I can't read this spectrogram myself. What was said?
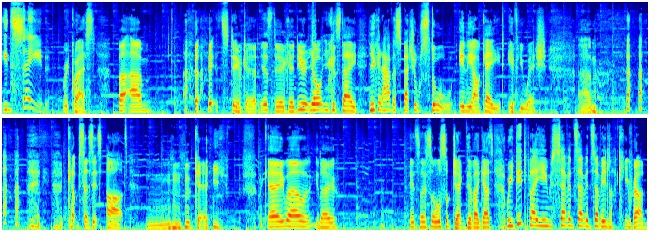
insane request. But um, it's too good. It's too good. You you you can stay. You can have a special stool in the arcade if you wish. Um, Cup says it's art. Mm, okay. Okay, well, you know, it's, it's all subjective, I guess. We did play you 777 Lucky Run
